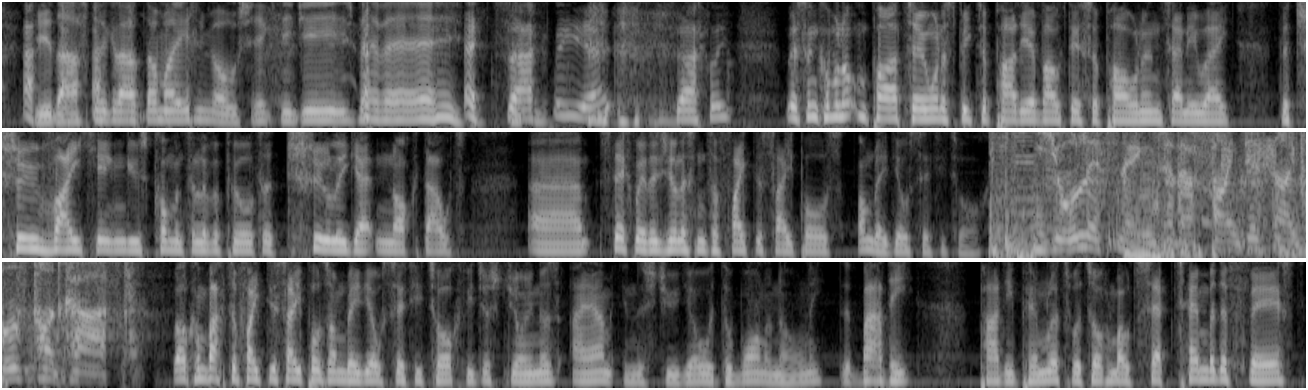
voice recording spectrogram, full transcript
You'd have to grab the mic and go 60 G's, baby. exactly, yeah, exactly. Listen, coming up in part two, I want to speak to Paddy about this opponent anyway. The true Viking who's coming to Liverpool to truly get knocked out. Um, stick with us, you listen to Fight Disciples on Radio City Talk. You're listening to the Fight Disciples podcast. Welcome back to Fight Disciples on Radio City Talk. If you just join us, I am in the studio with the one and only, the baddie, Paddy Pimblett. We're talking about September the 1st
